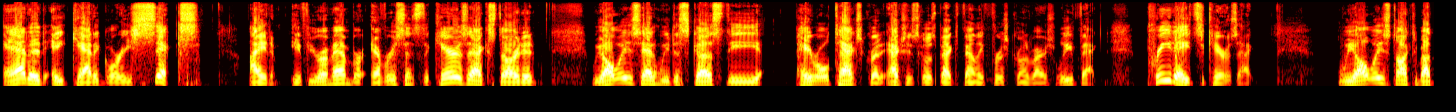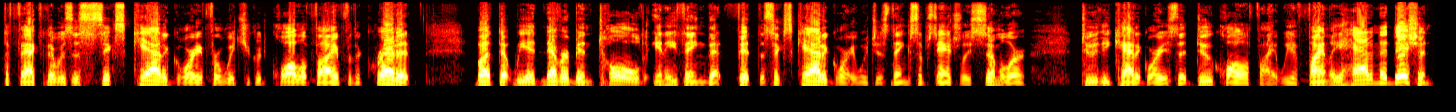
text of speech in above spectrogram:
added a category six item. If you remember, ever since the CARES Act started, we always had, we discussed the payroll tax credit. Actually, this goes back to Family First Coronavirus Relief Act, predates the CARES Act. We always talked about the fact that there was a sixth category for which you could qualify for the credit, but that we had never been told anything that fit the sixth category, which is things substantially similar to the categories that do qualify. We have finally had an addition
